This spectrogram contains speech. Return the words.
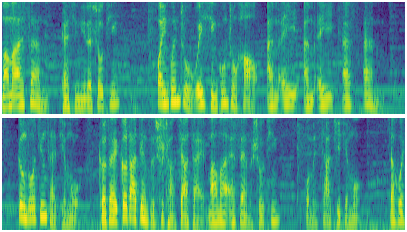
妈妈 FM，感谢您的收听，欢迎关注微信公众号 M A M A F M，更多精彩节目可在各大电子市场下载妈妈 FM 收听。我们下期节目再会。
